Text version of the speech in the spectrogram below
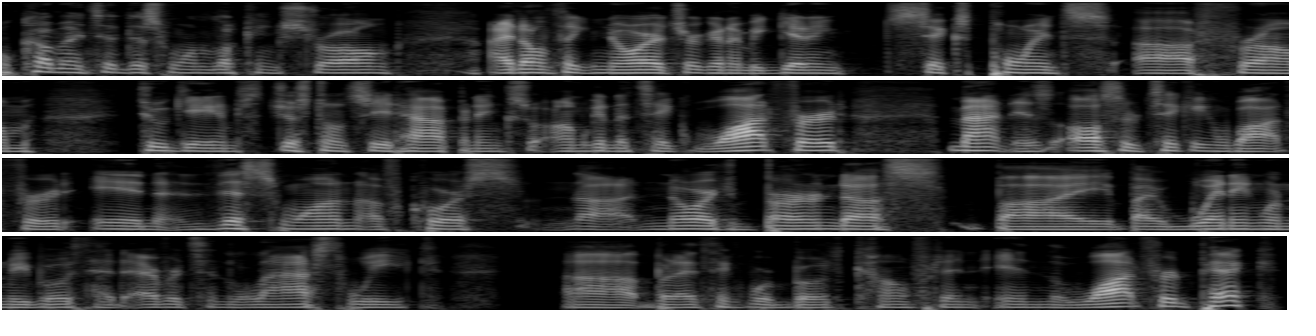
will come into this one looking strong. I don't think Norwich are going to be getting six points uh, from two games. Just don't see it happening. So I'm going to take Watford. Matt is also taking Watford in this one. Of course, uh, Norwich burned us by by winning when we both had Everton last week. Uh, but I think we're both confident in the Watford pick.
